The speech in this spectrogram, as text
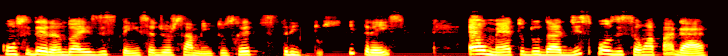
considerando a existência de orçamentos restritos. E 3. É o método da disposição a pagar,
